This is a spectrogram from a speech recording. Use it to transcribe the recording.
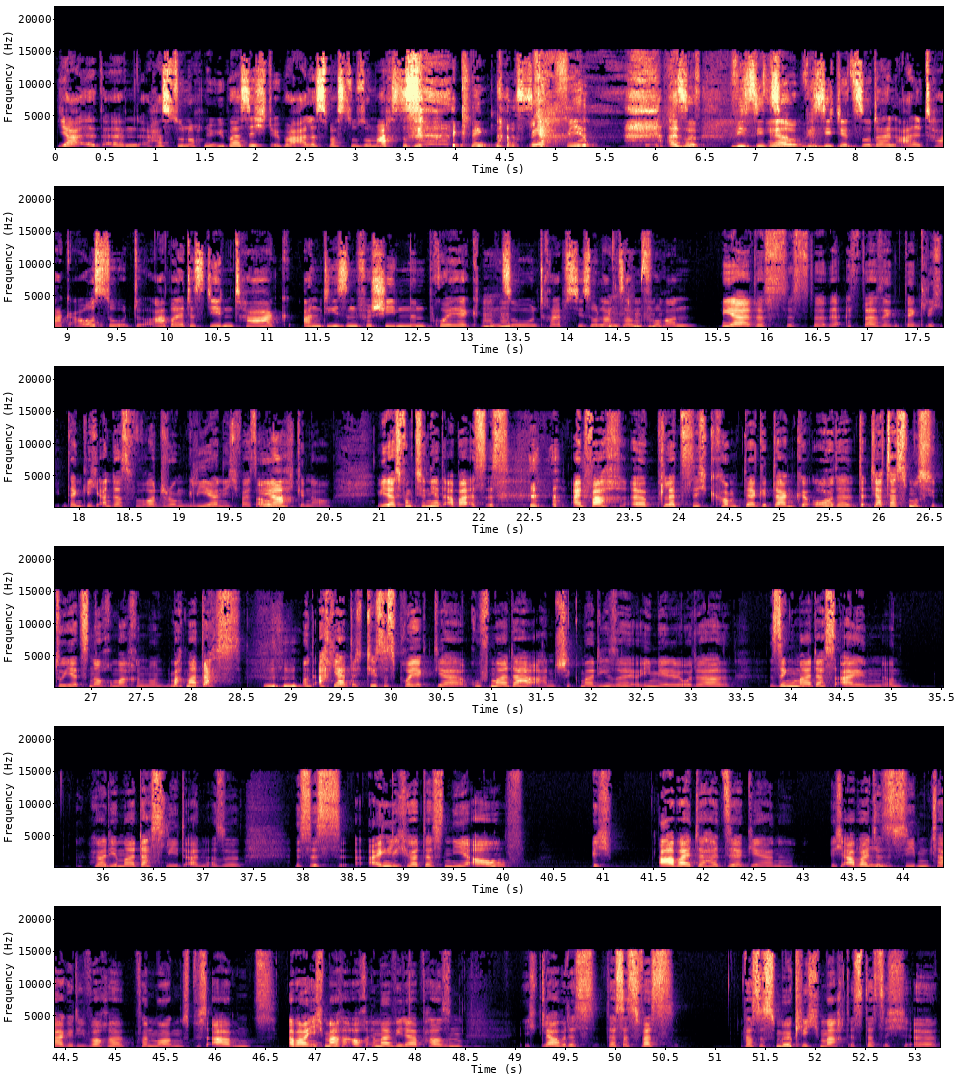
Ja, äh, äh, hast du noch eine Übersicht über alles, was du so machst? Das klingt nach sehr ja. viel. Also, wie sieht ja. so, wie sieht jetzt so dein Alltag aus? Du, du arbeitest jeden Tag an diesen verschiedenen Projekten mhm. so und treibst die so langsam voran. Ja, das ist, äh, da denke ich, denke ich an das Wort jonglieren. Ich weiß auch ja. nicht genau, wie das funktioniert, aber es ist einfach, äh, plötzlich kommt der Gedanke, oh, da, ja, das musst du jetzt noch machen und mach mal das. Mhm. Und ach ja, dieses Projekt, ja, ruf mal da an, schick mal diese E-Mail oder sing mal das ein und hör dir mal das Lied an. Also es ist, eigentlich hört das nie auf. Ich arbeite halt sehr gerne. Ich arbeite mhm. sieben Tage die Woche, von morgens bis abends. Aber ich mache auch immer wieder Pausen. Ich glaube, dass das ist was, was es möglich macht, ist, dass ich äh,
